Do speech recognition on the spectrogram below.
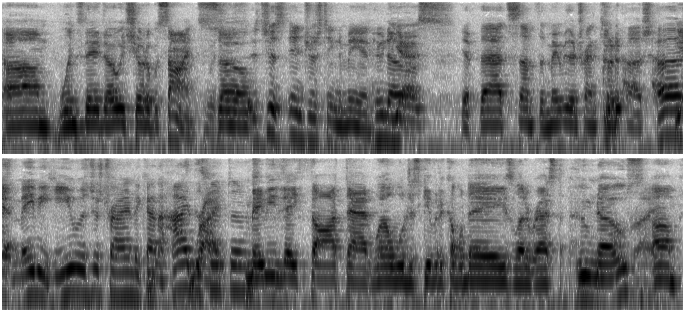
Um, Wednesday, though, he showed up with signs. which so is, it's just interesting to me, and who knows Yes. if that's something. Maybe they're trying to keep it hush hush. Yeah. Maybe he was just trying to kind of hide the right. symptoms. Maybe they thought that, well, we'll just give it a couple days, let it rest. Who knows? Right. Um,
